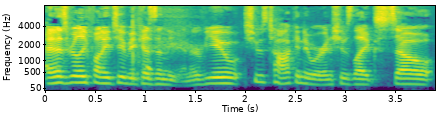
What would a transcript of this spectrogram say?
and it's really funny too because in the interview, she was talking to her and she was like, So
